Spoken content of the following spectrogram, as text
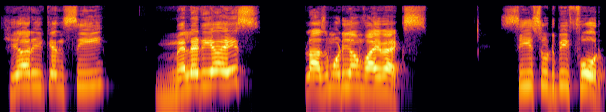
Here you can see malaria is Plasmodium vivax. C should be 4.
